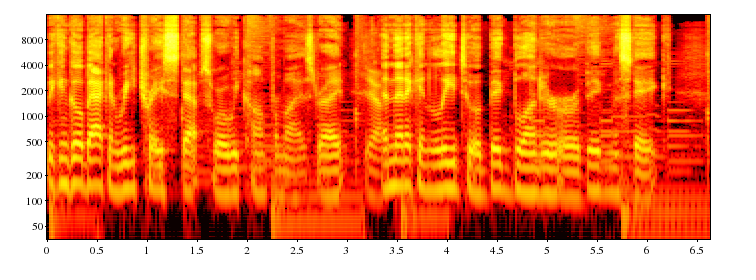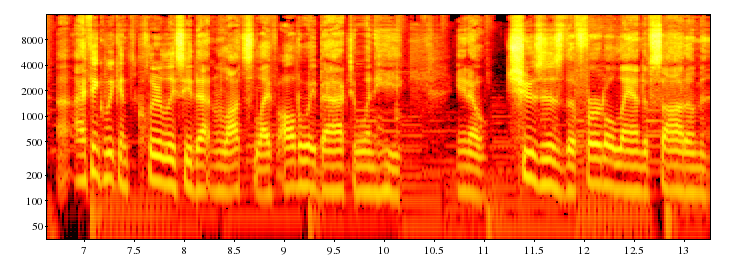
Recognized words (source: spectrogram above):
we can go back and retrace steps where we compromised, right? Yeah. And then it can lead to a big blunder or a big mistake. Uh, I think we can clearly see that in Lot's life, all the way back to when he, you know, chooses the fertile land of Sodom,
